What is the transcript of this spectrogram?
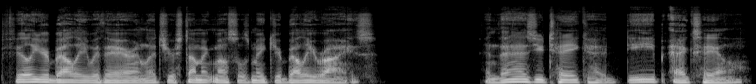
Fill your belly with air and let your stomach muscles make your belly rise. And then, as you take a deep exhale,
